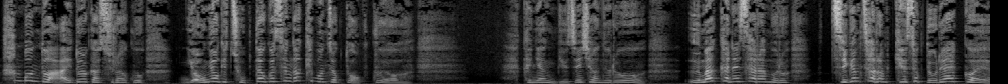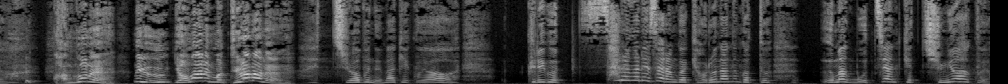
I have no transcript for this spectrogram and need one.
한 번도 아이돌 가수라고 영역이 좁다고 생각해 본 적도 없고요. 그냥 뮤지션으로 음악하는 사람으로 지금처럼 계속 노래할 거예요. 광고는 네, 으, 영화는 뭐 드라마는 주업은 음악이고요. 그리고 사랑하는 사람과 결혼하는 것도 음악 못지않게 중요하고요.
